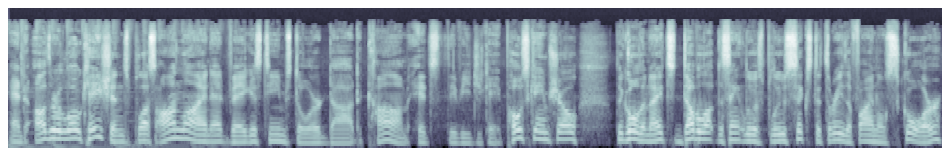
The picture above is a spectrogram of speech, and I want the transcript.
and other locations, plus online at vegasteamstore.com. It's the VGK postgame show. The Golden Knights double up the St. Louis Blues 6 to 3, the final score.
